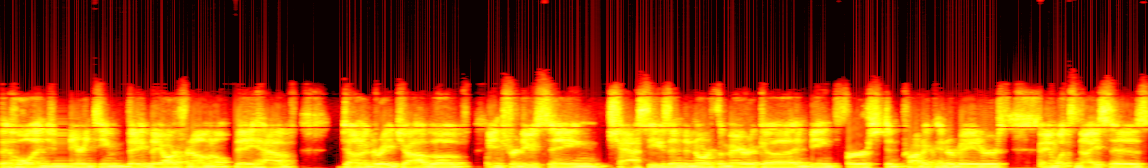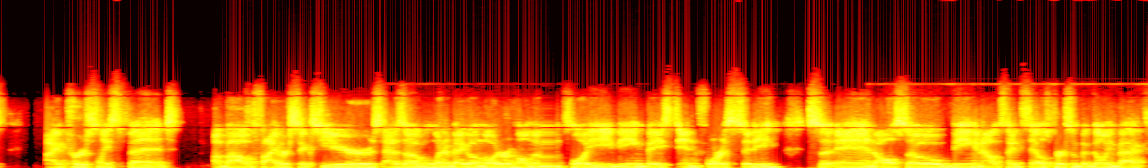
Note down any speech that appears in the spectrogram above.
the whole engineering team, they, they are phenomenal. They have done a great job of introducing chassis into North America and being first and product innovators. And what's nice is I personally spent about five or six years as a Winnebago motorhome employee, being based in Forest City, so, and also being an outside salesperson. But going back,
